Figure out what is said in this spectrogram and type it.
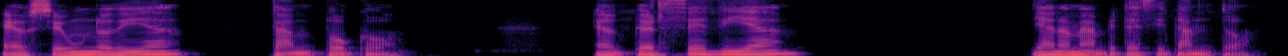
El segundo día, tampoco. El tercer día, ya no me apetece tanto.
